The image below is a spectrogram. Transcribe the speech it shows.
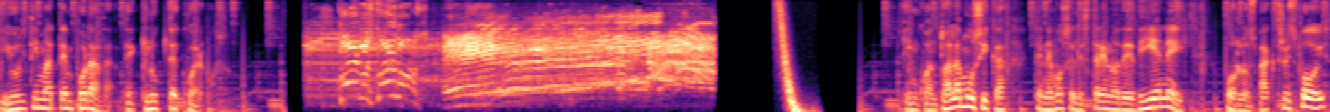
y última temporada de Club de Cuervos. ¡Cuervos, cuervos! En cuanto a la música, tenemos el estreno de DNA por los Backstreet Boys.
